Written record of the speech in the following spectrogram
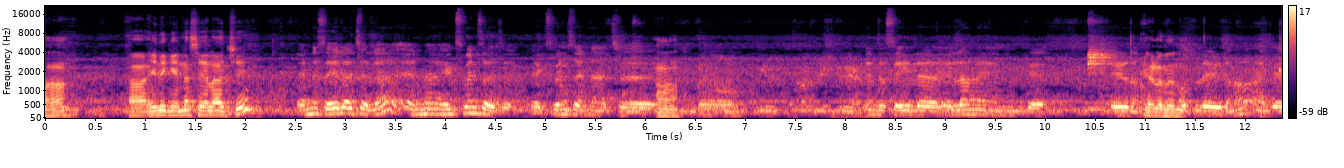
ஆ ஆ இன்னைக்கு என்ன சேல் ஆச்சு? என்ன சேல் ஆச்சு இல்ல என்ன எக்ஸ்பென்ஸ் ஆச்சு? எக்ஸ்பென்ஸ் என்ன ஆச்சு. இந்த இந்த சேல் எல்லாமே இங்க எழுதணும் எழுதணும். புக்கில் எழுதணும் அங்கே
